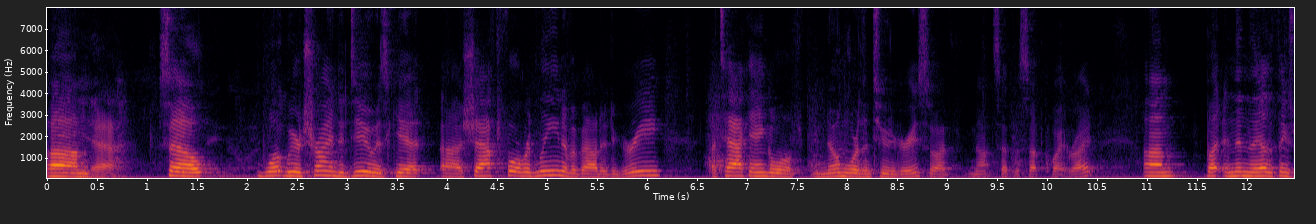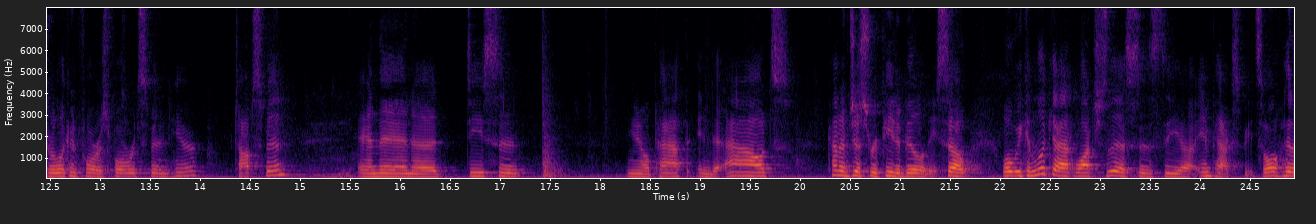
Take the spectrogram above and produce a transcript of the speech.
Um, yeah. So what we're trying to do is get a shaft forward lean of about a degree, attack angle of no more than two degrees, so I've not set this up quite right. Um, but and then the other things we're looking for is forward spin here, top spin, and then a decent, you know, path into out, kind of just repeatability. So what we can look at, watch this, is the uh, impact speed. So I'll hit,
